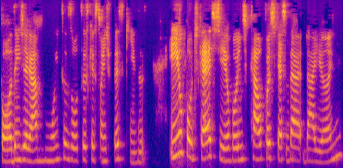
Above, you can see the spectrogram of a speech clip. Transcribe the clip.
podem gerar muitas outras questões de pesquisa. E o podcast, eu vou indicar o podcast da, da Ayane,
